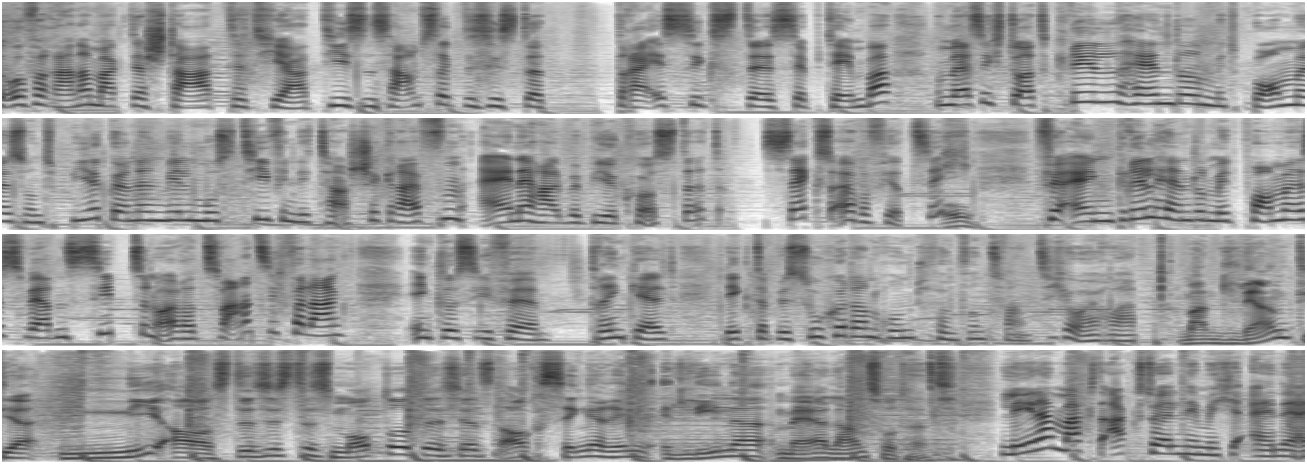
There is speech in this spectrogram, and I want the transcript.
Der Urveranermarkt, der startet ja diesen Samstag, das ist der 30. September. Und wer sich dort Grillhändel mit Pommes und Bier gönnen will, muss tief in die Tasche greifen. Eine halbe Bier kostet 6,40 Euro. Für einen Grillhändel mit Pommes werden 17,20 Euro verlangt. Inklusive Trinkgeld legt der Besucher dann rund 25 Euro ab. Man lernt ja nie aus. Das ist das Motto, das jetzt auch Sängerin Lena Meyer-Landshut hat. Lena macht aktuell nämlich eine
